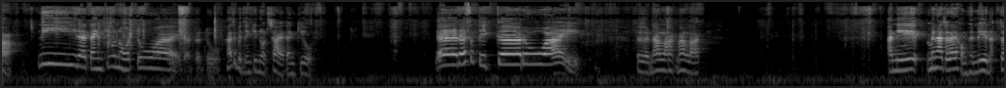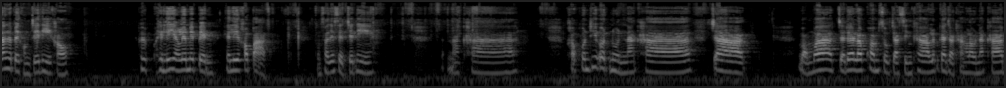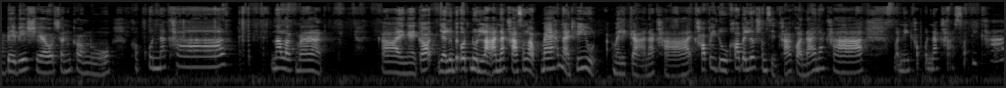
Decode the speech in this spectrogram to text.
นี่ได้ thank you note ด้วย เดี๋ยวเดี๋ยวดูน่าจะเป็น thank you note ใช่ thank you เย้ได้สติกเกอร์ด้วย เออ น่ารัก น่ารัก อันนี้ไม่น่าจะได้ของเฮนรี่นะน่าจะเป็นของเจดีเขาเฮนรี่ยังเล่นไม่เป็น เฮนรี่เข้าปาก สงสัยจะเสร็จเจนีนะคะ ขอบคุณที่อดหนุนนะคะ จาก หวังว่าจะได้รับความสุขจากสินค้าและบริการจากทางเรานะคะ Baby Shell ชั้นของหนู ขอบคุณนะคะ น่ารักมาก ค่ะยังไงก็อย่าลืมไปอดหนุนร้านนะคะสำหรับแม่ท่านไหนที่อยู่อเมริกานะคะ เข้าไปดูเข้าไปเลือกชมสินค้าก่อนได้นะคะ วันนี้ขอบคุณนะคะ สวัสดีค่ะ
